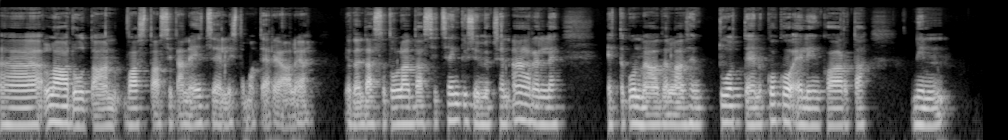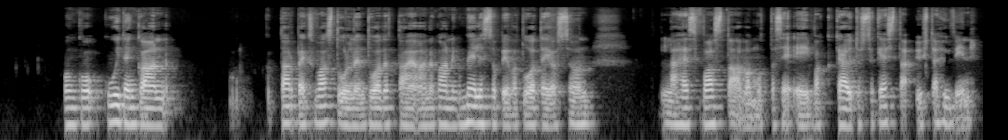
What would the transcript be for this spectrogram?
ää, laadultaan vastaa sitä neitseellistä materiaalia. Joten tässä tullaan taas sit sen kysymyksen äärelle, että kun me ajatellaan sen tuotteen koko elinkaarta, niin onko kuitenkaan tarpeeksi vastuullinen tuote tai ainakaan niin meille sopiva tuote, jos se on lähes vastaava, mutta se ei vaikka käytössä kestä yhtä hyvin,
